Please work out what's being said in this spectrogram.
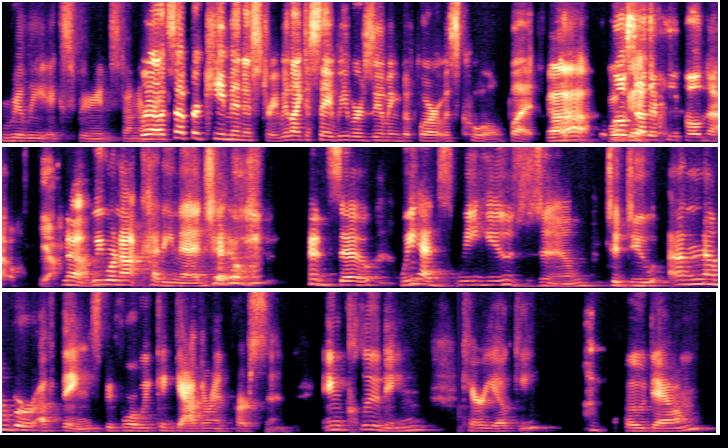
really experienced on our well, except for key ministry. We like to say we were zooming before it was cool, but ah, most other people no. Yeah. No, we were not cutting edge at all. And so we had we used Zoom to do a number of things before we could gather in person, including karaoke, hoedown,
